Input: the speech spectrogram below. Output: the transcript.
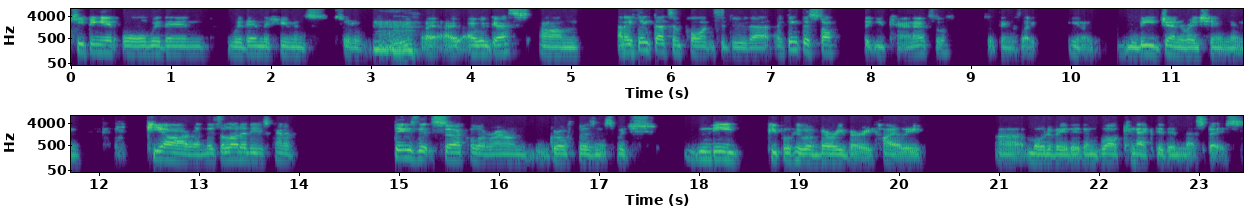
keeping it all within within the Huumans sort of mm-hmm. I, I, would guess um, and i think that's important to do that i think the stuff that you can outsource so things like you know lead generation and pr and there's a lot of these kind of things that circle around growth business which need people who are very very highly uh, motivated and well connected in that space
